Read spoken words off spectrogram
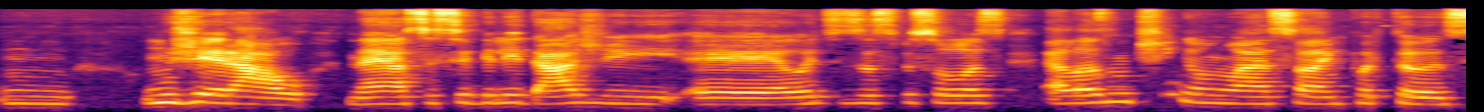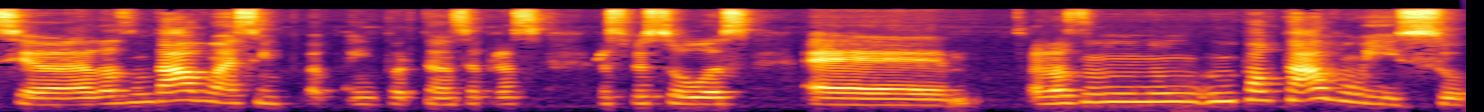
um um geral, né? Acessibilidade, é, antes as pessoas elas não tinham essa importância, elas não davam essa importância para as pessoas, é, elas não, não, não, pautavam isso.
